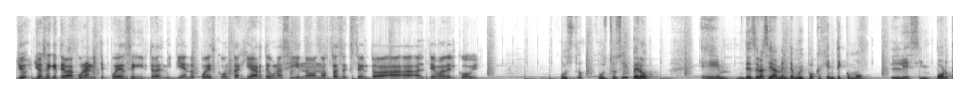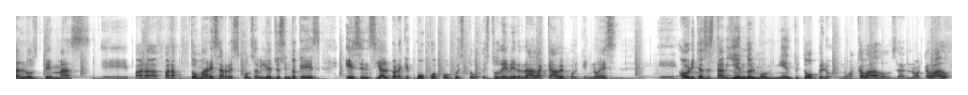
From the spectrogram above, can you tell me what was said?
yo, yo sé que te vacunan y te puedes seguir transmitiendo, puedes contagiarte aún así, ¿no? No estás exento al tema del COVID. Justo, justo sí, pero eh, desgraciadamente muy poca gente como les importan los demás eh, para, para, tomar esa responsabilidad. Yo siento que es esencial para que poco a poco esto, esto de verdad acabe, porque no es eh, ahorita se está viendo el movimiento y todo, pero no ha acabado, o sea, no ha acabado.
